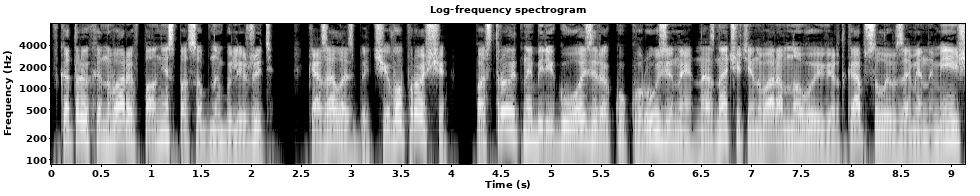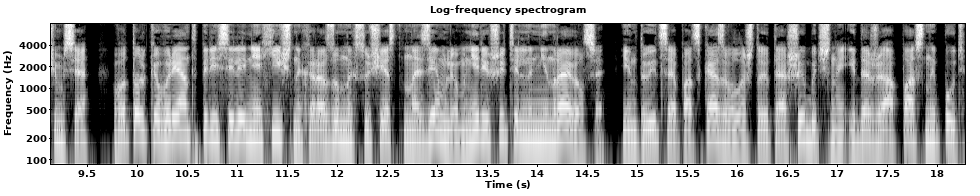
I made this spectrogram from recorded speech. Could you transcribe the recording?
в которых инвары вполне способны были жить. Казалось бы, чего проще? Построить на берегу озера кукурузины, назначить инварам новые верткапсулы взамен имеющимся. Вот только вариант переселения хищных и разумных существ на Землю мне решительно не нравился. Интуиция подсказывала, что это ошибочный и даже опасный путь,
